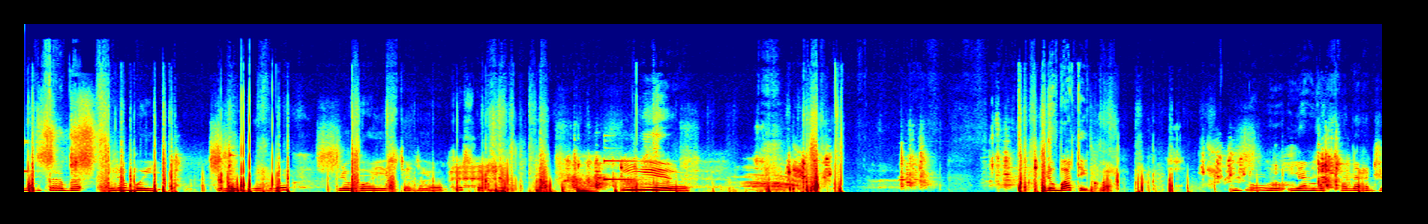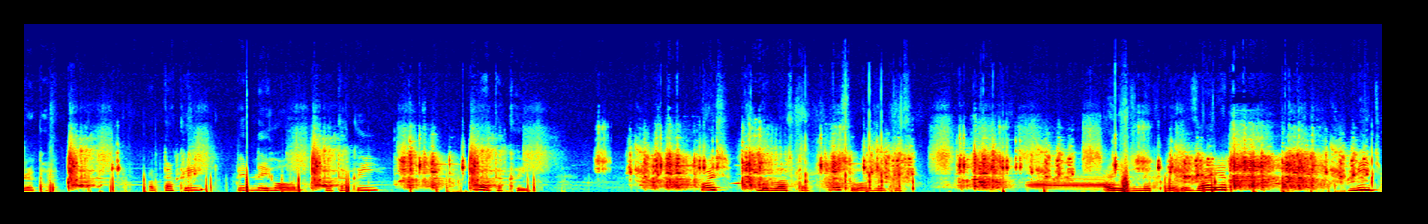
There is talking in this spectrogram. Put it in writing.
Нам треба любий мідний блок, любої стадії окислення. І люба тиква. Ну, я взяв фонар Джека. Отакий мідний голем, отакий і отакий. Ось, будь ласка, насолоджуйтесь. А із них вилізає мідь.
